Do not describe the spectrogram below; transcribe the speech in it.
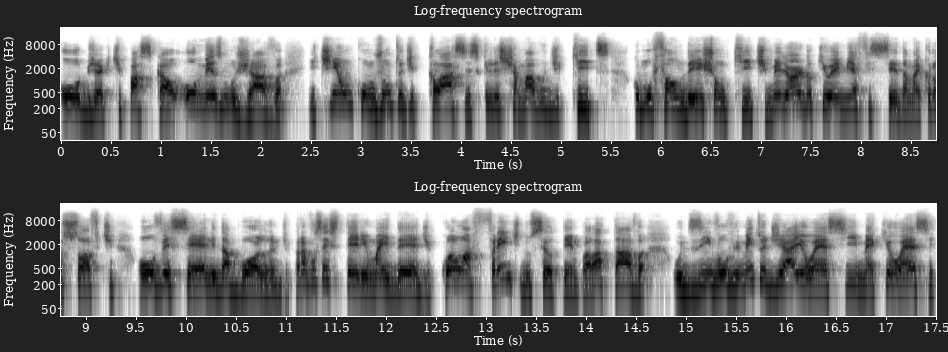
ou Object Pascal ou mesmo Java, e tinha um conjunto de classes que eles chamavam de kits, como o Foundation Kit, melhor do que o MFC da Microsoft ou o VCL da Borland. Para vocês terem uma ideia de quão à frente do seu tempo ela estava, o desenvolvimento de iOS e macOS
